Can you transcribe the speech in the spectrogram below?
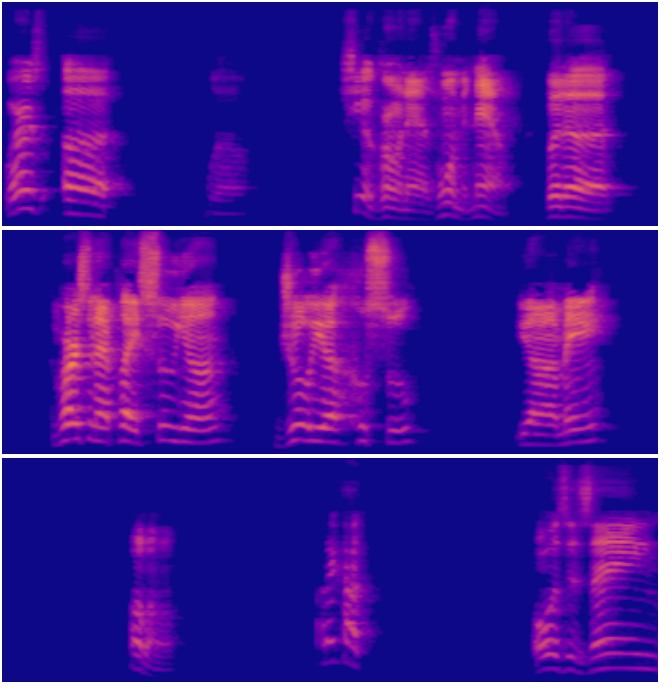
where's uh, well, she a grown ass woman now, but uh, the person that plays Su Young, Julia Hsu. You know what I mean? Hold on. Oh, they got. Or is it Zhang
